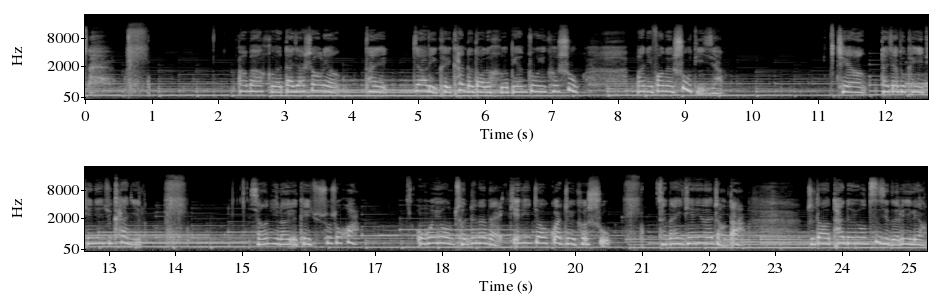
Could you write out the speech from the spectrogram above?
妈妈和大家商量，在家里可以看得到的河边种一棵树，把你放在树底下，这样大家都可以天天去看你了。想你了也可以去说说话。我会用纯真的奶天天浇灌这棵树，等它一天天的长大，直到它能用自己的力量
